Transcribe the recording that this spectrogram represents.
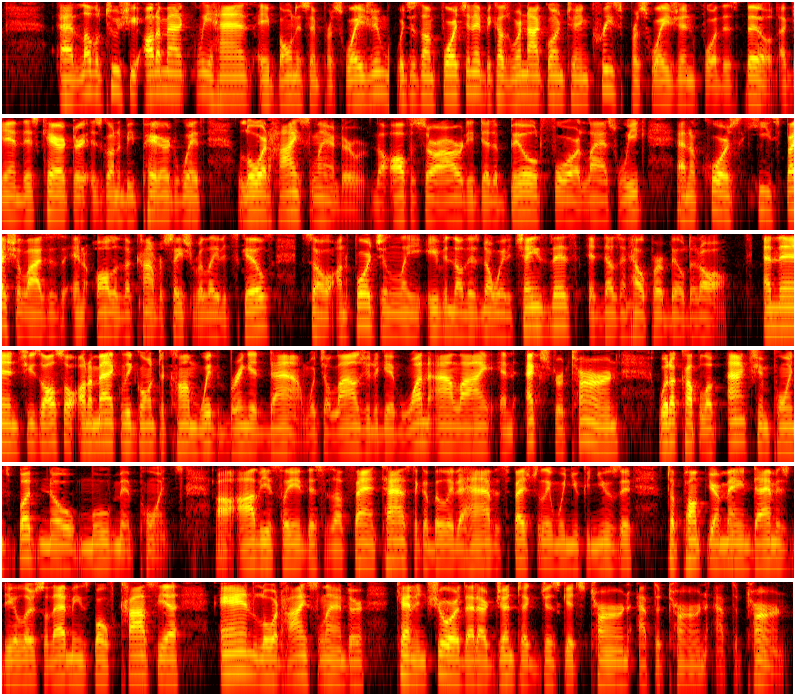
At level 2, she automatically has a bonus in Persuasion, which is unfortunate because we're not going to increase Persuasion for this build. Again, this character is going to be paired with Lord Highlander, the officer I already did a build for last week. And of course, he specializes in all of the conversation-related skills. So unfortunately, even though there's no way to change this, it doesn't help her build at all. And then she's also automatically going to come with Bring It Down, which allows you to give one ally an extra turn with a couple of action points, but no movement points. Uh, obviously, this is a fantastic ability to have, especially when you can use it to pump your main damage dealer. So that means both Cassia and Lord Highlander can ensure that Argenta just gets turn after turn after turn.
